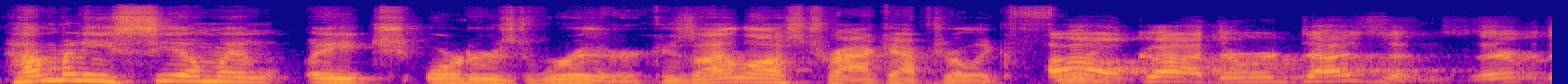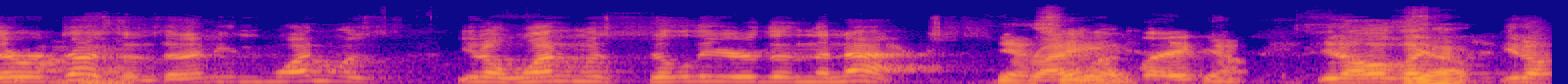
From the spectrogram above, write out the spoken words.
how many CMOH orders were there? Because I lost track after like 40. Oh God, there were dozens. There, there were dozens, and I mean, one was you know one was sillier than the next. Yes, right. Like yeah. you know, like yeah. you know,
